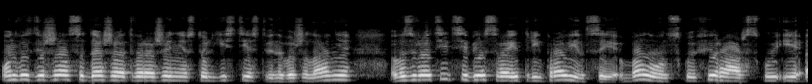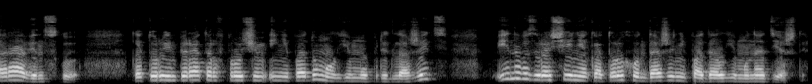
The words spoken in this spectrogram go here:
Он воздержался даже от выражения столь естественного желания возвратить себе свои три провинции – Болонскую, Феррарскую и Равенскую, которые император, впрочем, и не подумал ему предложить, и на возвращение которых он даже не подал ему надежды.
